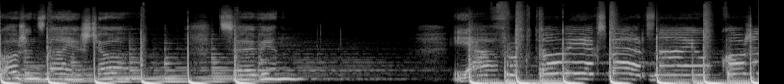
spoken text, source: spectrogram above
Кожен знає, що це він. Я фруктовий експерт, знаю кожен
